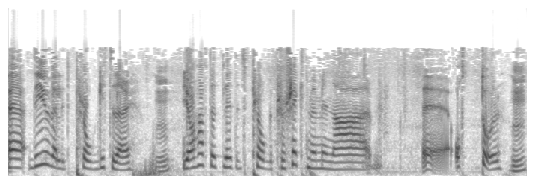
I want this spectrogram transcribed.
Eh, det är ju väldigt proggigt det där. Mm. Jag har haft ett litet proggprojekt med mina eh, åttor. Mm.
